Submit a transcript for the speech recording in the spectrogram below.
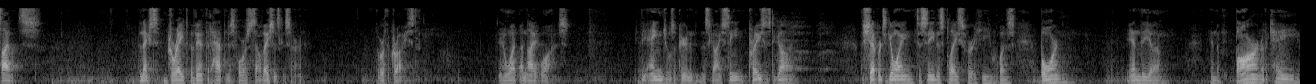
Silence. The next great event that happened as far as salvation is concerned, the birth of Christ. And what a night it was. The angels appeared in the sky singing praises to God. The shepherds going to see this place where he was born in the, um, in the barn or the cave.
